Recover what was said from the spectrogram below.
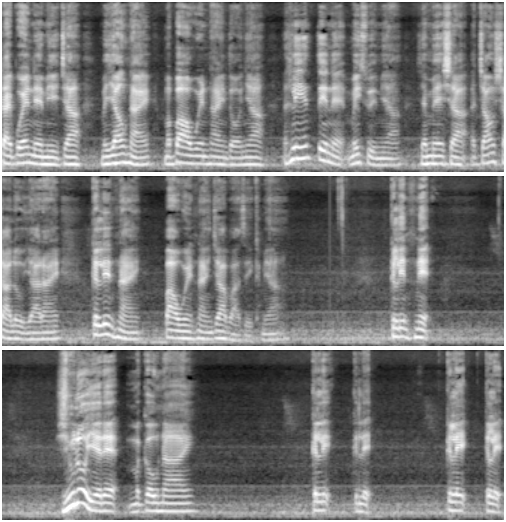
တိုက်ပွဲနယ်မြေကြားမရောက်နိုင်မပါဝင်နိုင်တော့ညာအလင်းသင့်တဲ့မိတ်ဆွေများရမဲရှာအကြောင်းရှာလို့ရတိုင်းကလစ်နိုင် ပါဝင်နိုင်ကြပါစေခင်ဗျာကလစ်နှစ်ယူလို့ရတဲ့မကုံနိုင်ကလစ်ကလစ်ကလစ်ကလစ်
